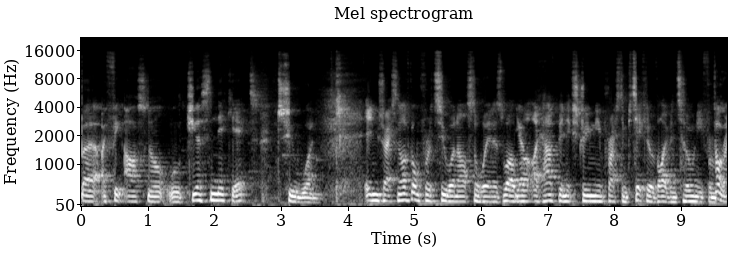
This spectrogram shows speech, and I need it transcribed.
but I think Arsenal will just nick it 2-1 Interesting. I've gone for a 2 1 Arsenal win as well, Yep. but I have been extremely impressed, in particular with Ivan Toney from Oh, yeah.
